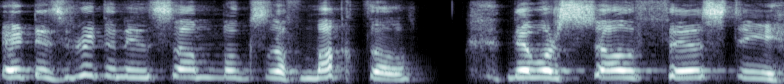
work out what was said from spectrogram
It is written in some books of Maqtal they were so thirsty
